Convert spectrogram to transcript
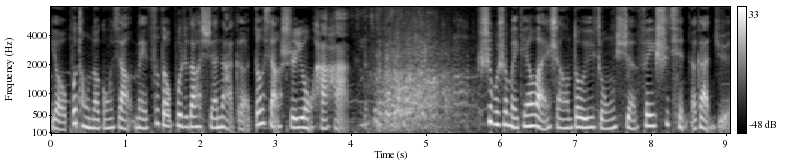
有不同的功效，每次都不知道选哪个，都想试用，哈哈。是不是每天晚上都有一种选妃侍寝的感觉？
